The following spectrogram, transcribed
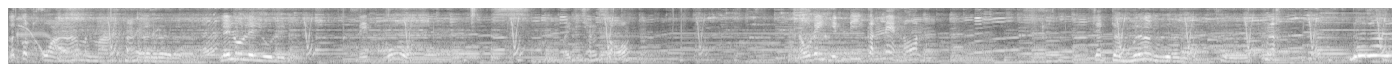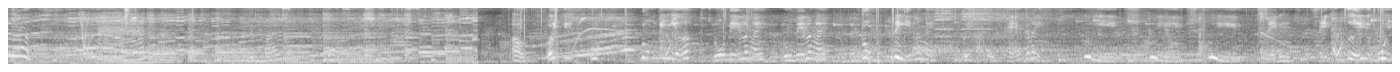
แล้วก็คว้ามันมาเลยเลูเลยลูเลยลูเซ็ตกูไปที่ชั้นสองเราได้เห็นดีกันแน่นอน จะเดิมเรื่องเลยเธอเรื่อง The mice have picked up some cheese. เอาเอ้ยดวงดีเหรอดวงดีแล้วไงดวงดีแล้วไงดวงดีแล้วไงเอ้ยโอเคก็ได้ เฮ้ยเฮ้ยเฮ้ยเซ็งเซ็งเอ้ยอุ้ย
